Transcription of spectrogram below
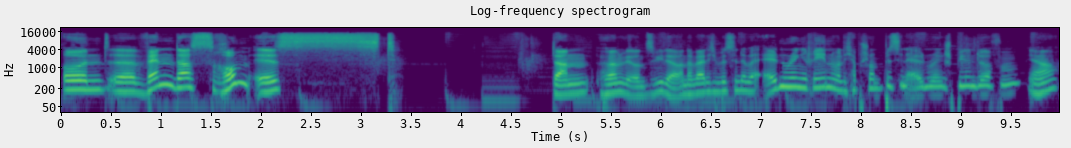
Und äh, wenn das rum ist, dann hören wir uns wieder. Und dann werde ich ein bisschen über Elden Ring reden, weil ich habe schon ein bisschen Elden Ring spielen dürfen. Ja,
